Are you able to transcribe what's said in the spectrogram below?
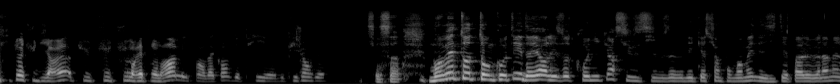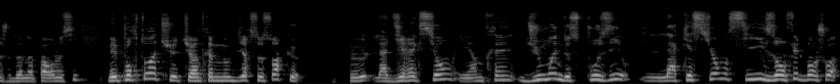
si toi tu diras, tu, tu, tu, me répondras, mais ils sont en vacances depuis, euh, depuis janvier. C'est ça. Mohamed, toi de ton côté, d'ailleurs, les autres chroniqueurs, si vous, si vous avez des questions pour Mohamed, n'hésitez pas à lever la main, je vous donne la parole aussi. Mais pour toi, tu, tu es en train de nous dire ce soir que, que, la direction est en train, du moins, de se poser la question s'ils ont fait le bon choix.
